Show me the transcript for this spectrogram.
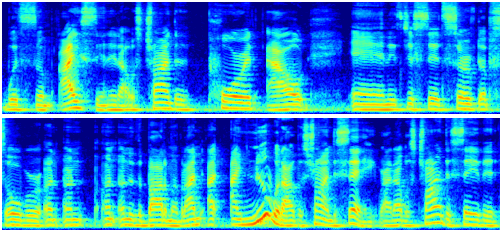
with some ice in it. I was trying to pour it out and it just said served up sober un, un, un, under the bottom of it. I, I, I knew what I was trying to say, right? I was trying to say that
